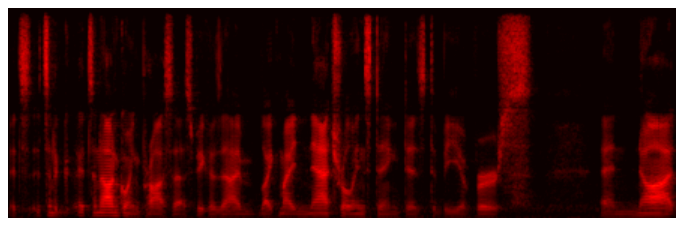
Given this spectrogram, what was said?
it's it's an it's an ongoing process because I'm like my natural instinct is to be averse and not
